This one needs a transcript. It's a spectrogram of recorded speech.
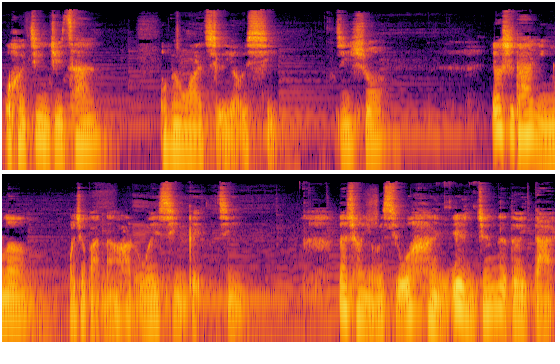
我和静聚餐，我们玩起了游戏。金说：“要是他赢了，我就把男孩的微信给金。”那场游戏我很认真的对待，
